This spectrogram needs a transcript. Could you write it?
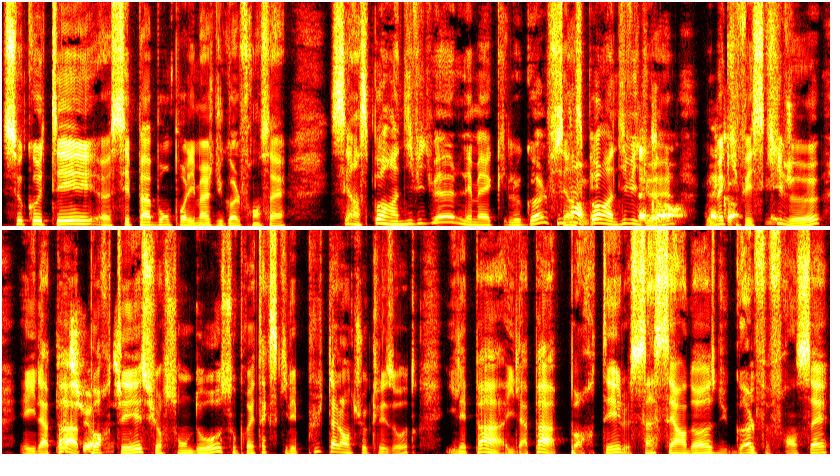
ce côté euh, c'est pas bon pour l'image du golf français. C'est un sport individuel les mecs. Le golf c'est un sport individuel. Le mec, il fait ce qu'il veut et il a pas Bien à sûr, porter sur son dos sous prétexte qu'il est plus talentueux que les autres. Il est pas, il a pas à porter le sacerdoce du golf français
